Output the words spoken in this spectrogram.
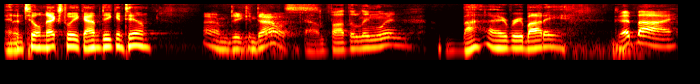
And until next week, I'm Deacon Tim. I'm Deacon Dallas. I'm Father Ling Wen. Bye, everybody. Goodbye.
